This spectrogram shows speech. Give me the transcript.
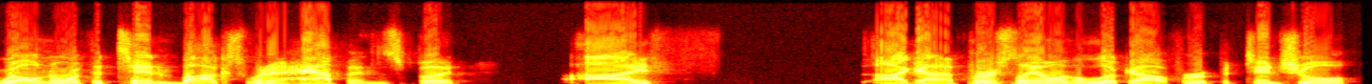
well north of 10 bucks when it happens, but I I got personally I'm on the lookout for a potential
